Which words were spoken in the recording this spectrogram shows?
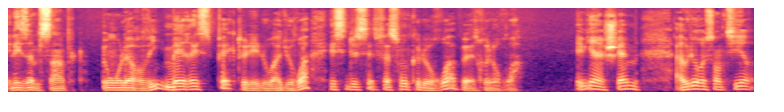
Et les hommes simples ont leur vie, mais respectent les lois du roi. Et c'est de cette façon que le roi peut être le roi. Eh bien, Hachem a voulu ressentir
